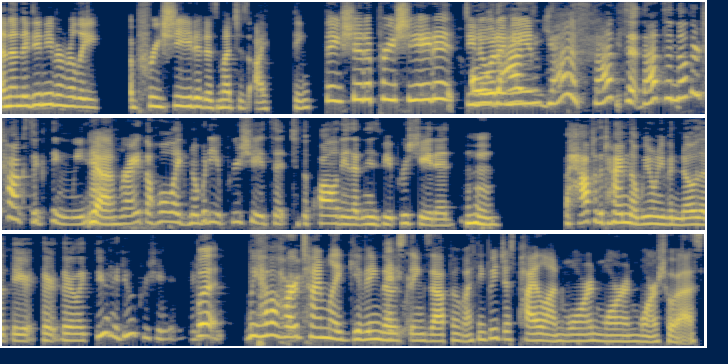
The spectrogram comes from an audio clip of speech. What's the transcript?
And then they didn't even really appreciate it as much as I think they should appreciate it. Do you know Oh, what I mean? Yes, that's it. That's another toxic thing we have, Yeah. right? The whole like nobody appreciates it to the quality that it needs to be appreciated. Mhm. But half of the time, though, we don't even know that they they're they're like, dude, I do appreciate it. I do." but we have a hard time like giving those Anyway. things up and i think we just pile on more and more and more to us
